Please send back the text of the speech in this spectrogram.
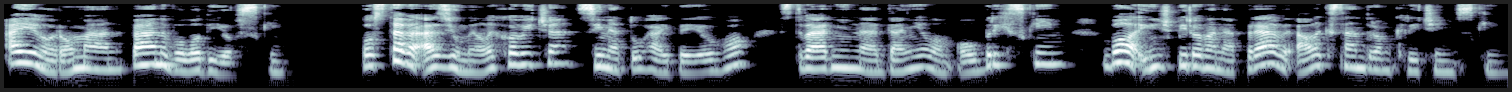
a jeho román Pán Volodijovsky. Postava Aziu Melechoviča, syna Tuhaj Bejovho, stvárnená Danielom Olbrichským, bola inšpirovaná práve Alexandrom Kričinským.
